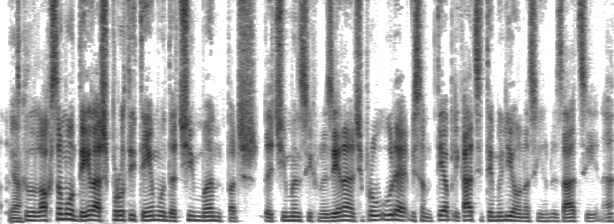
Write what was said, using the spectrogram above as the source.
Uh, ja. Tako da lahko samo delaš proti temu, da, čim manj, pač, da je čim manj sinhronizirano. Čeprav ure, mislim, te aplikacije temeljijo na sinhronizaciji. ne.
